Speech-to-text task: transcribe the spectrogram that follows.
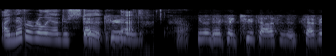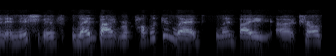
I never really understood that. You know, there's a 2007 initiative led by Republican led, led by uh, Charles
